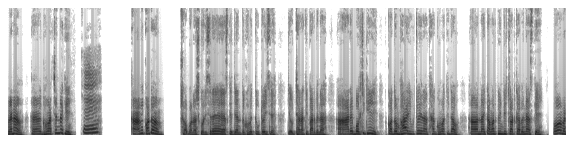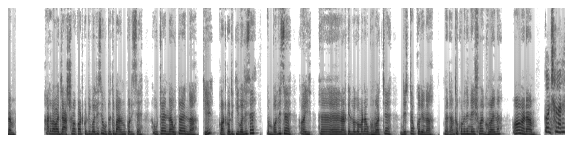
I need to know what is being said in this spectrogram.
ম্যাডাম হ্যাঁ, ঘুমাচ্ছেন নাকি? হ্যাঁ, আমি কদম। সর্বনাশ করিস রে আজকে জ্যান্ত ঘুমেতে উঠেছে কেউ ঠেকাতে পারবে না। আরে বলছি কি কদম ভাই উঠে না থাক ঘুমাতে দাও। হ্যাঁ, নাই তো আমার পিন্ডি চটকাবে না আজকে। ও ম্যাডাম আরে বাবা যার সময় কটকটি বলিছে উঠতে বারণ করিছে। উঠে না উঠে না। কি? কটকটি কি বলিছে? বলিছে ওই নারকেল বেগম ম্যাডাম ঘুমাচ্ছে ডিস্টার্ব করি না। ম্যাডাম তো কোনোদিন এই সময় ঘুমায় না। ও ম্যাডাম। কোন শালা রে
